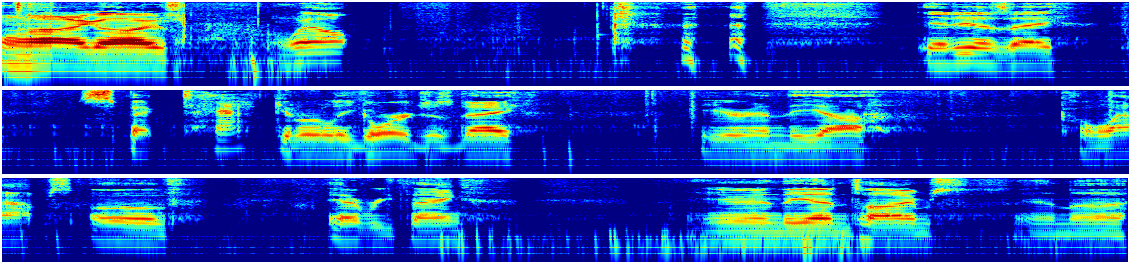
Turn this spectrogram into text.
Hi guys. Well, it is a spectacularly gorgeous day here in the uh, collapse of everything here in the end times. And uh,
